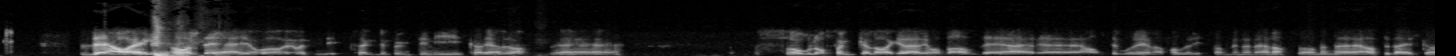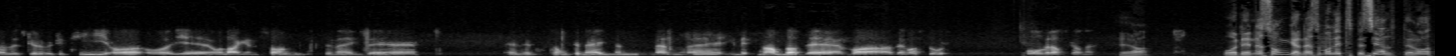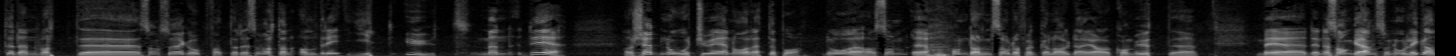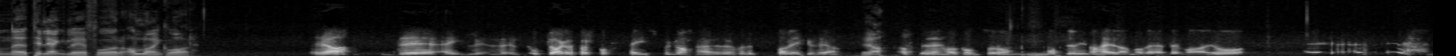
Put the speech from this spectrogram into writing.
Det har jeg, og det er jo et nytt høydepunkt i min karriere. da. Det soul- og funkerlaget der i Håndal, det er eh, alltid vært en av favorittene mine. der. da. Så, men eh, at de skal, skulle bruke tid og, og, og, lage en sang til meg, det Eller sang til meg, men, men eh, i mitt navn, da. Det var, det var stort. Overraskende. Ja. Og denne sangen, det som var litt spesielt, det var at den ble, sånn som jeg oppfatta det, så ble den aldri gitt ut. Men det har skjedd nå 21 år etterpå. Da har sånn, eh, Håndalen Soul Funka Lag kommet ut eh, med denne sangen, så nå ligger den eh, tilgjengelig for alle og enhver. Ja, det, jeg oppdaga det først på Facebook da, for et par uker siden. Ja. At den var kommet. Så de måtte jo inn og høre den. Og det, det var jo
